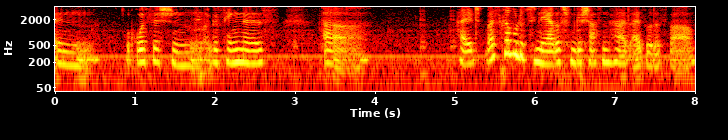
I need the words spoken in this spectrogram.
in russischen Gefängnis äh, halt was Revolutionäres schon geschaffen hat. Also das war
